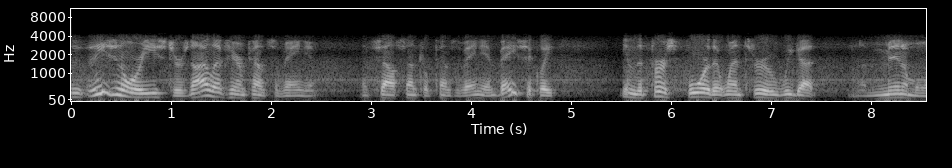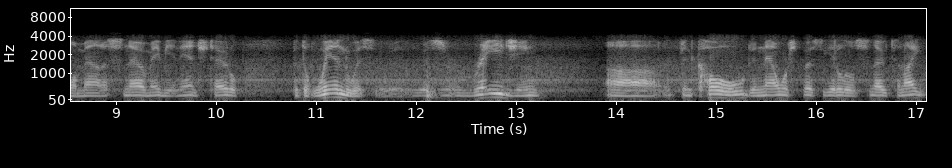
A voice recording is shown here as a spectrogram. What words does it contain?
these nor'easters. Now I live here in Pennsylvania, in South Central Pennsylvania, and basically you know, the first four that went through, we got a minimal amount of snow, maybe an inch total, but the wind was was raging. Uh, it's been cold, and now we're supposed to get a little snow tonight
